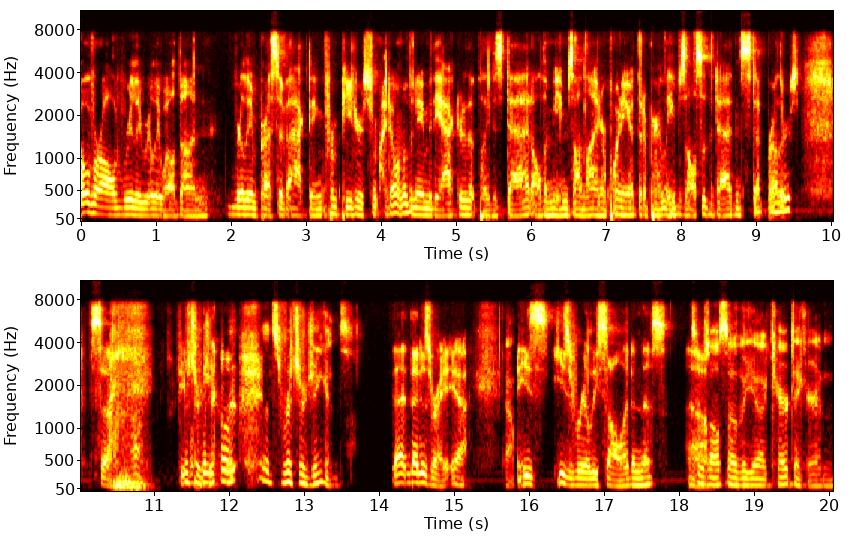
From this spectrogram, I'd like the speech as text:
overall really, really well done. Really impressive acting from Peters. From I don't know the name of the actor that played his dad. All the memes online are pointing out that apparently he was also the dad in Step Brothers. So people Richard, know- it's Richard Jenkins. that that is right. Yeah, Yeah. he's he's really solid in this. So he's Um, also the uh, caretaker and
